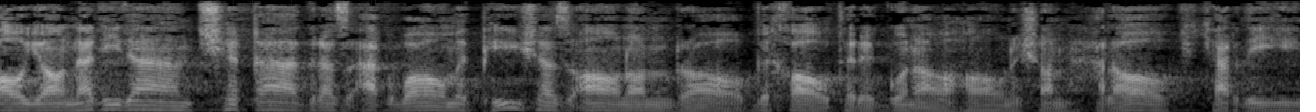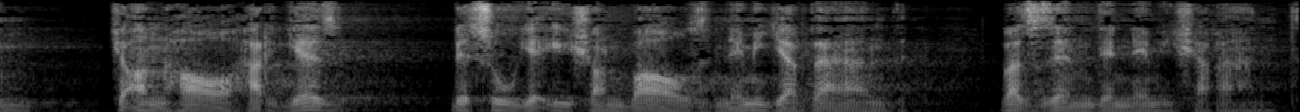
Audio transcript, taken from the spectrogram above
آیا ندیدند چقدر از اقوام پیش از آنان را به خاطر گناهانشان هلاک کردیم که آنها هرگز به سوی ایشان باز نمیگردند و زنده نمی‌شوند؟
